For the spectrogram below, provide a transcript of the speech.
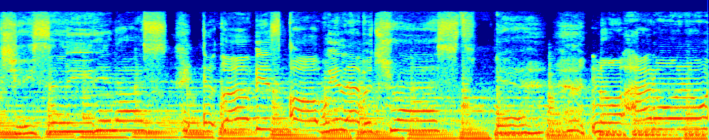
Are leading us, and love is all we'll ever trust. Yeah, no, I don't wanna.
